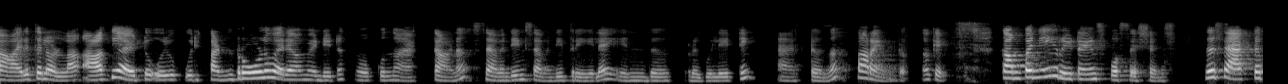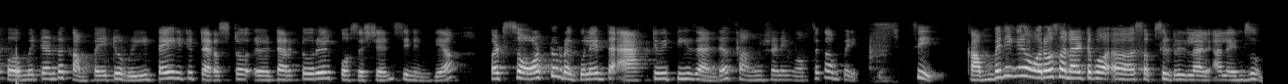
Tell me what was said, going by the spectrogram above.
കാര്യത്തിലുള്ള ആദ്യമായിട്ട് ഒരു ഒരു കൺട്രോൾ വരാൻ വേണ്ടിയിട്ട് നോക്കുന്ന ആക്ട് ആണ് സെവന്റീൻ സെവന്റി ത്രീയിലെ എന്ത് റെഗുലേറ്റിംഗ് ആക്ട് എന്ന് പറയുന്നത്. Okay company retains possessions this act permitted the company to retain it territorial possessions in India but sought to regulate the activities and functioning of the company സി കമ്പനി ഇങ്ങനെ ഓരോ സ്ഥലമായിട്ട് സബ്സിഡറി അലയൻസും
